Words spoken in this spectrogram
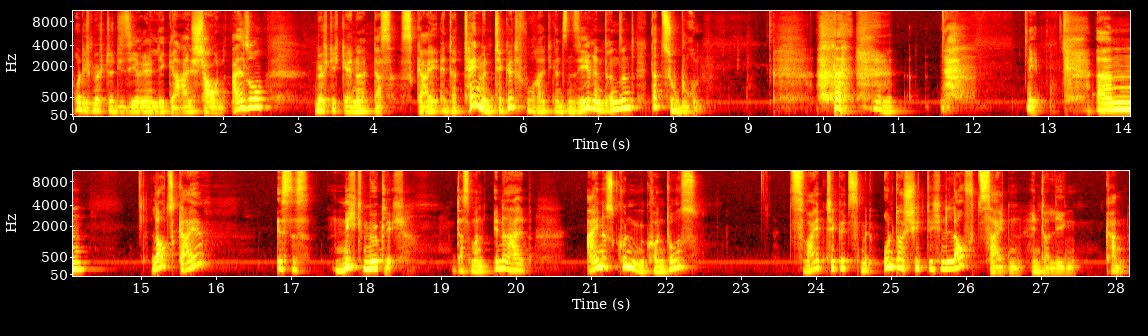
und ich möchte die Serie legal schauen. Also möchte ich gerne das Sky Entertainment Ticket, wo halt die ganzen Serien drin sind, dazu buchen. nee. Ähm, laut Sky ist es nicht möglich, dass man innerhalb eines Kundenkontos zwei Tickets mit unterschiedlichen Laufzeiten hinterlegen kann.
